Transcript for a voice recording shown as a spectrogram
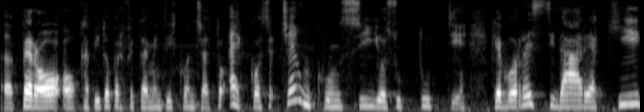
Uh, però ho capito perfettamente il concetto. Ecco, se c'è un consiglio su tutti che vorresti dare a chi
